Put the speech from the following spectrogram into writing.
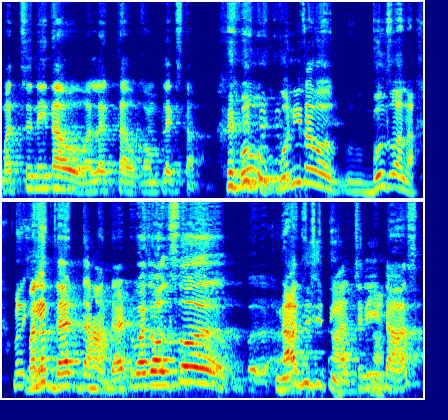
मत्स्य नहीं था वो अलग था वो कॉम्प्लेक्स था। वो वो नहीं था वो बुल्स वाला। मतलब दैट हाँ that was also Nagjiti. Archery task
